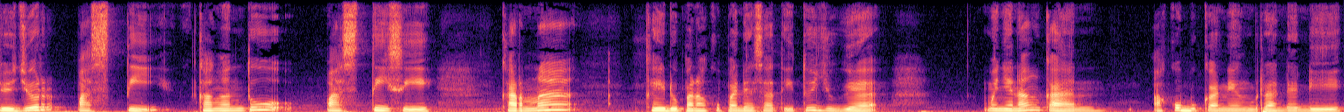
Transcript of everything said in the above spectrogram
jujur pasti. Kangen tuh pasti sih, karena kehidupan aku pada saat itu juga menyenangkan. Aku bukan yang berada di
